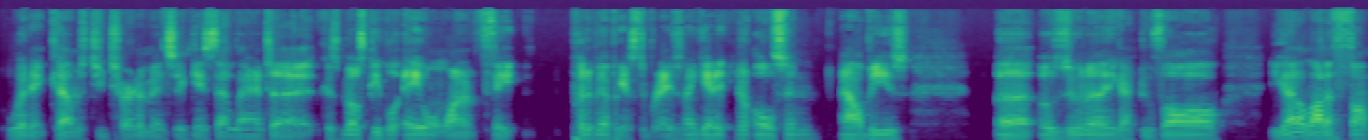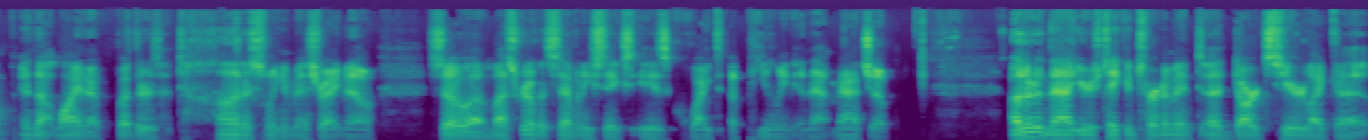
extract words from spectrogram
when it comes to tournaments against Atlanta because most people a won't want to fa- put him up against the Braves, and I get it. You know, Olson, Albies, uh, Ozuna, you got Duvall, you got a lot of thump in that lineup, but there's a ton of swing and miss right now. So uh, Musgrove at 76 is quite appealing in that matchup. Other than that, you're just taking tournament uh, darts here. Like uh,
